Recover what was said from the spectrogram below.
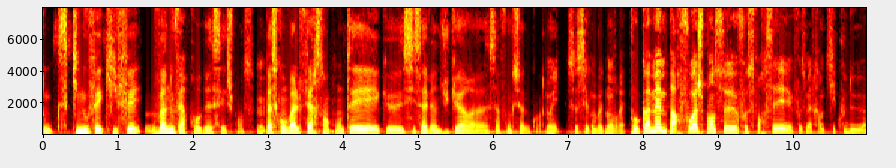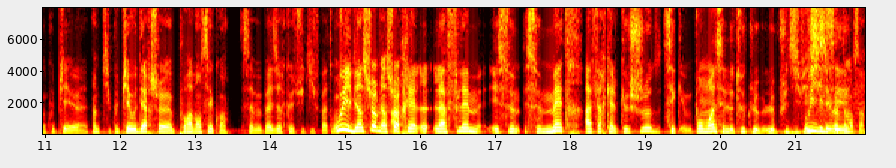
Donc ce qui nous fait kiffer va nous faire progresser, je pense. Mm. Parce qu'on va le faire sans compter et que si ça vient du cœur, euh, ça fonctionne quoi. Oui, ça c'est complètement vrai. Faut quand même parfois, je pense, euh, faut se forcer, et faut se mettre un petit coup de un coup de pied un petit coup de pied au derche pour avancer quoi. Ça veut pas dire que tu kiffes pas ton Oui, bien sûr, bien sûr. Après la flemme et se, se mettre à faire quelque chose, c'est pour moi c'est le truc le, le plus difficile. Oui, c'est exactement ça.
